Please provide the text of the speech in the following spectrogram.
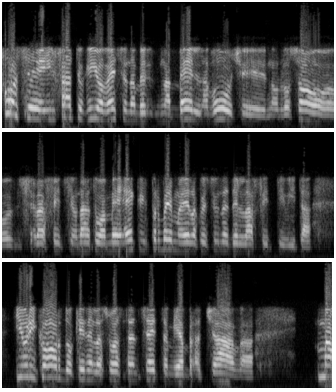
Forse il fatto che io avessi una, be- una, bella voce, non lo so, era affezionato a me, ecco il problema è la questione dell'affettività. Io ricordo che nella sua stanzetta mi abbracciava, ma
